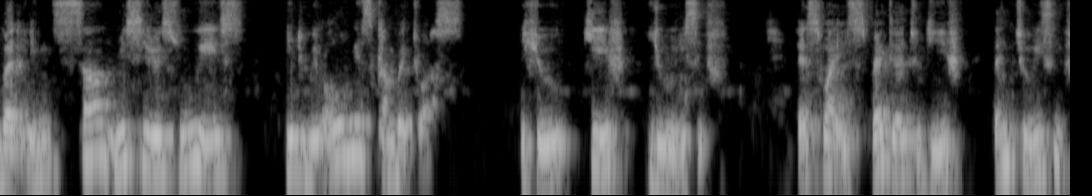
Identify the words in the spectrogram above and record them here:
but in some mysterious ways, it will always come back to us. If you give, you will receive. That's why it's better to give than to receive.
